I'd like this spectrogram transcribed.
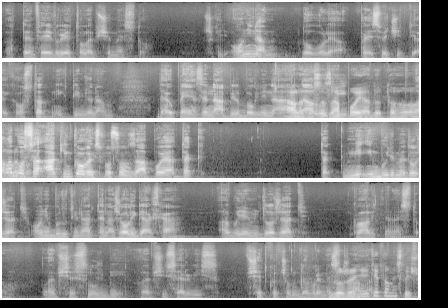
A ten favor je to lepšie mesto. Čiže keď oni nám dovolia presvedčiť aj ostatných tým, že nám dajú peniaze na billboardy, na, alebo na ľudí, sa zapoja do toho. alebo, alebo sa akýmkoľvek spôsobom zapoja, tak, tak my im budeme dlžať. Oni budú tí, ten náš oligarcha, ale budeme im dlžať kvalitné mesto, lepšie služby, lepší servis, všetko, čo dobre mesto Zoženiete to, myslíš?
